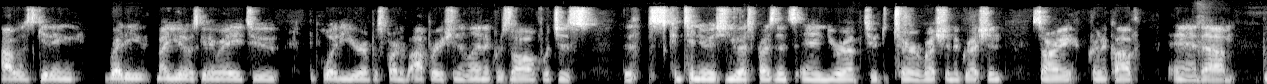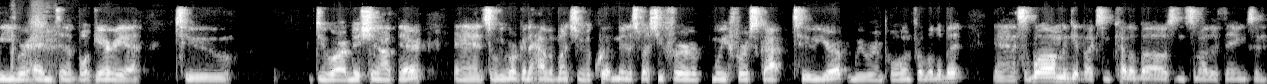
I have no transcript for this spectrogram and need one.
I was getting ready. My unit was getting ready to deploy to Europe as part of Operation Atlantic Resolve, which is this continuous U.S. presence in Europe to deter Russian aggression. Sorry, Krinikov. And um, we were heading to Bulgaria to do our mission out there. And so we weren't going to have a bunch of equipment, especially for when we first got to Europe. We were in Poland for a little bit. And I said, well, I'm going to get like some kettlebells and some other things, and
